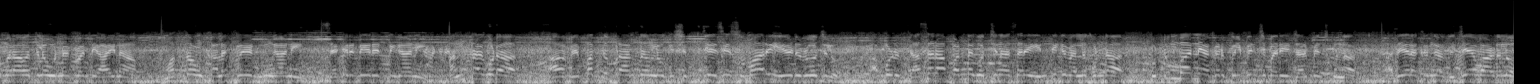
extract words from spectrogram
అమరావతిలో ఉన్నటువంటి ఆయన మొత్తం కలెక్టరేట్ కానీ సెక్రటేరియట్ కానీ అంతా కూడా ఆ విపత్తు ప్రాంతంలోకి షిఫ్ట్ చేసి సుమారు ఏడు రోజులు అప్పుడు దసరా పండగ వచ్చినా సరే ఇంటికి వెళ్ళకుండా కుటుంబాన్ని అక్కడ పిలిపించి మరీ జరిపించుకున్నారు. అదే రకంగా విజయవాడలో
